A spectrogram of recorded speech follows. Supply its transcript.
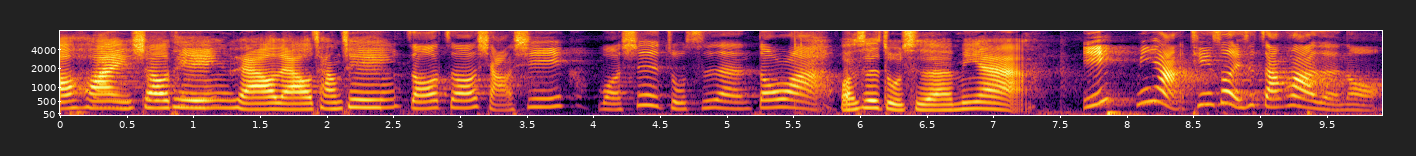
好，欢迎收听聊聊长青，走走小溪。我是主持人 Dora，我是主持人 Mia。咦，Mia，听说你是彰化人哦，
